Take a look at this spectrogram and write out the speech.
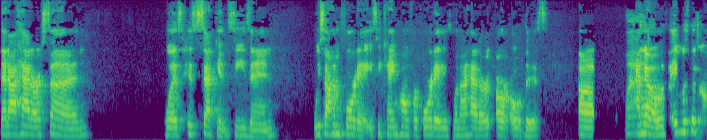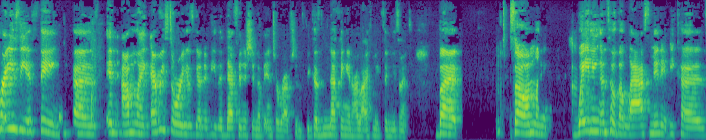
that I had our son was his second season. We saw him four days. He came home for four days when I had our, our oldest. Uh, wow. I know it was the craziest thing because, and I'm like, every story is going to be the definition of interruptions because nothing in our life makes any sense. But so I'm like waiting until the last minute because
